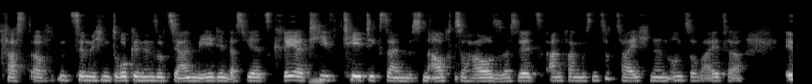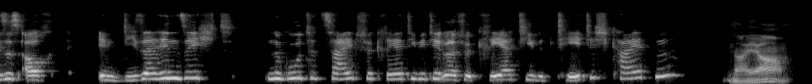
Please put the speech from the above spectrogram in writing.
fast auf einen ziemlichen Druck in den sozialen Medien, dass wir jetzt kreativ mhm. tätig sein müssen, auch zu Hause, dass wir jetzt anfangen müssen zu zeichnen und so weiter. Ist es auch in dieser Hinsicht eine gute Zeit für Kreativität oder für kreative Tätigkeiten? Naja,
